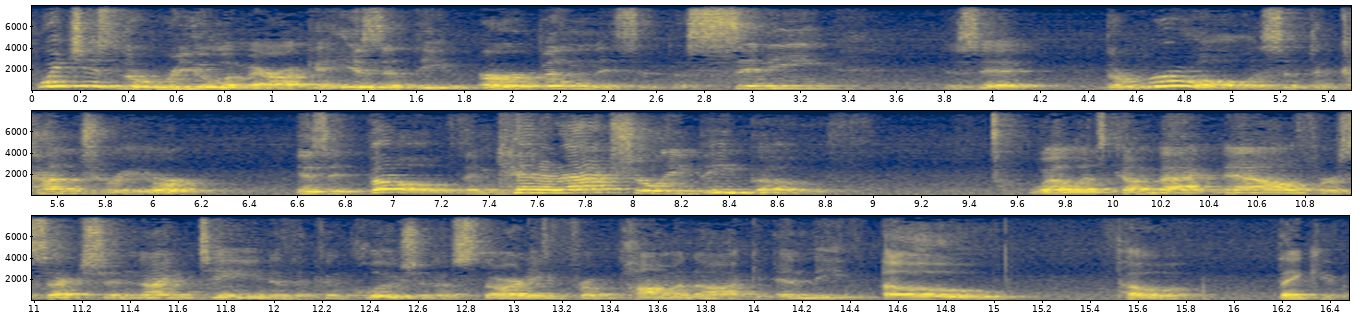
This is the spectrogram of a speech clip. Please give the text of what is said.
Which is the real America? Is it the urban? Is it the city? Is it the rural? Is it the country? Or is it both? And can it actually be both? Well, let's come back now for section 19 and the conclusion of starting from Paumanok and the O poem. Thank you.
